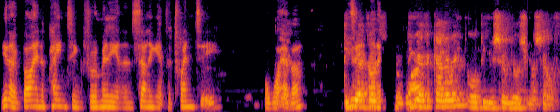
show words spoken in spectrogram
you know buying a painting for a million and selling it for 20 or whatever Do you, Sitting have a, it for a do you have a gallery or do you sell yours yourself?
